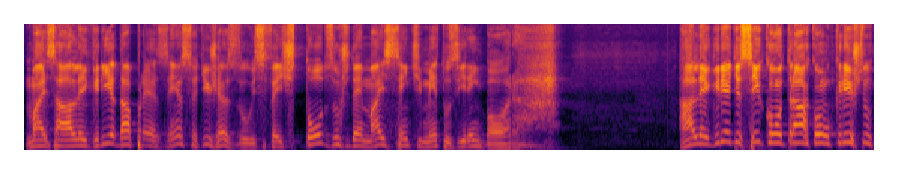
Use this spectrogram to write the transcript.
Mas a alegria da presença de Jesus fez todos os demais sentimentos ir embora. A alegria de se encontrar com Cristo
